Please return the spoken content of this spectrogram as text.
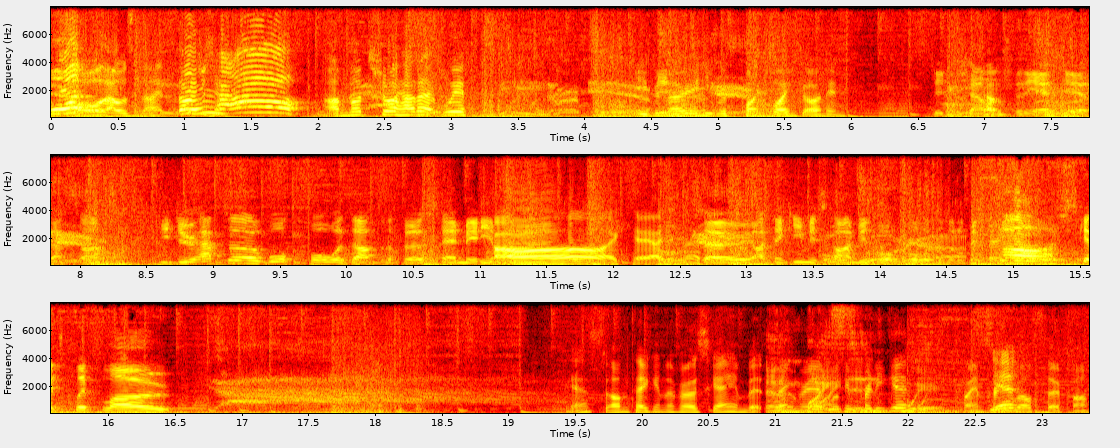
What? Oh, that was nice. Just how? I'm not sure how that whiffed. Even though he was point blank on him. Didn't challenge for the anti-air that time. You do have to walk forwards after the first stand medium. Oh, okay. I So. I think he mistimed his walk forwards a little bit. Oh, just gets clipped low. Yeah, so I'm taking the first game, but And Fangrear looking pretty good. Bison. Playing pretty Yeah. well so far.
